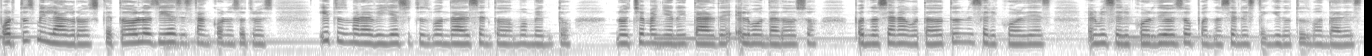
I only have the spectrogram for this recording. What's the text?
por tus milagros que todos los días están con nosotros y tus maravillas y tus bondades en todo momento noche, mañana y tarde, el bondadoso, pues no se han agotado tus misericordias, el misericordioso, pues no se han extinguido tus bondades,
